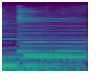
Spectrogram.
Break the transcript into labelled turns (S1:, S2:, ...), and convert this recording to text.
S1: you.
